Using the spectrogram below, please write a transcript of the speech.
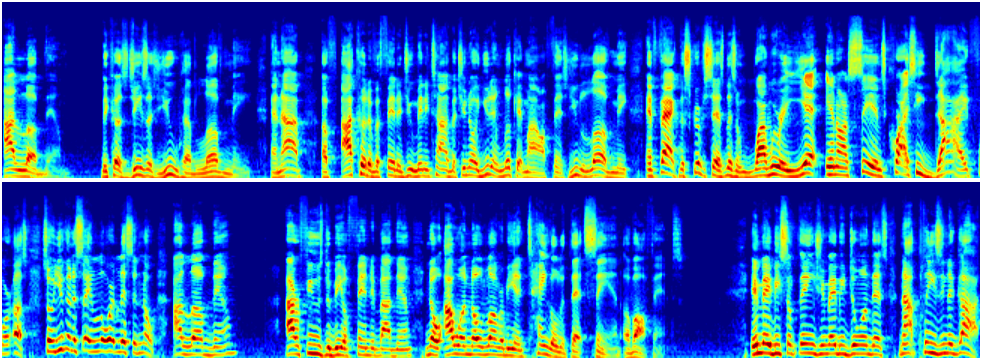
I love them because Jesus, you have loved me. And I've I could have offended you many times, but you know, you didn't look at my offense. You loved me. In fact, the scripture says, listen, while we were yet in our sins, Christ, He died for us. So you're going to say, Lord, listen, no, I love them. I refuse to be offended by them. No, I will no longer be entangled with that sin of offense. It may be some things you may be doing that's not pleasing to God.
